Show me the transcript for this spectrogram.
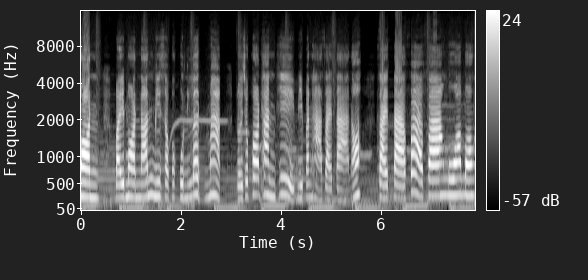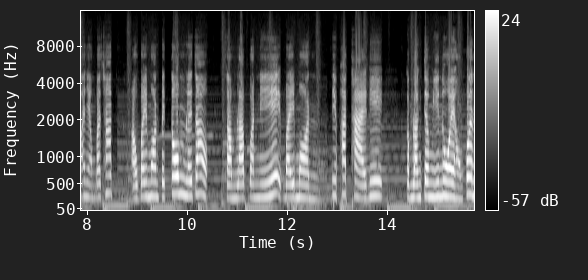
มอน ใบมอนนั้นมีสรรพคุณเลิศมาก โดยเฉพาะท่านที่มีปัญหาสายตาเนาะสายตาฝ้าฟางมัวมองอันอย่างบะชัด เอาใบมอนไปต้มเลยเจ้าสำหรับวันนี้ใบมอน ที่พัดถ่ายนี่กำลังจะมีหน่วยของเปิ้น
